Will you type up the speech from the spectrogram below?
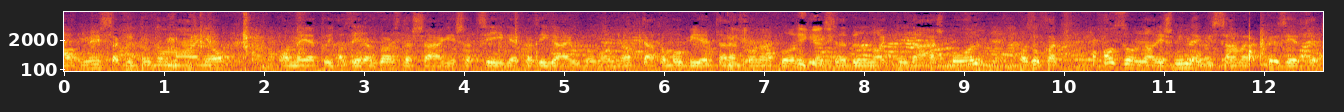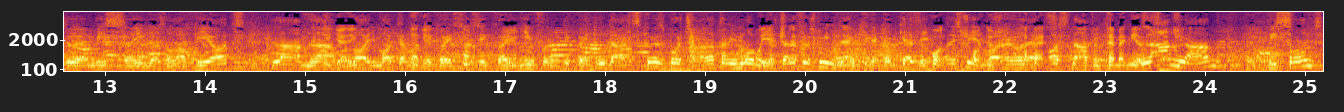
A műszaki tudományok amelyet azért a gazdaság és a cégek az igájukban vannak, tehát a mobiltelefon abból készül, a nagy tudásból, azokat azonnal és mindenki számára közérthetően visszaigazol a piac, lám, lám igen, a nagy matematikai, igen, fizikai, igen. informatikai tudás közbocsánat, ami mobiltelefon, és mindenkinek a kezében van, és milyen marha jól lehet használni. Hát, te meg mi lám, lám, viszont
